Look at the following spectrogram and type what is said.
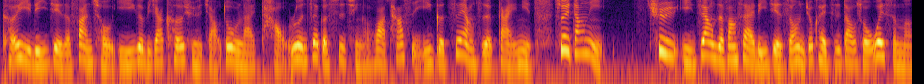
可以理解的范畴，以一个比较科学角度来讨论这个事情的话，它是一个这样子的概念。所以，当你去以这样子的方式来理解的时候，你就可以知道说，为什么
